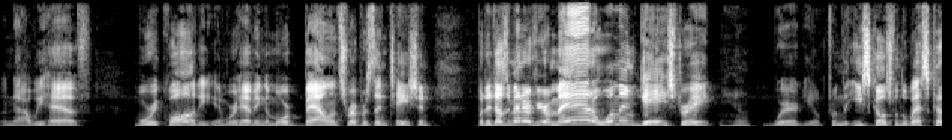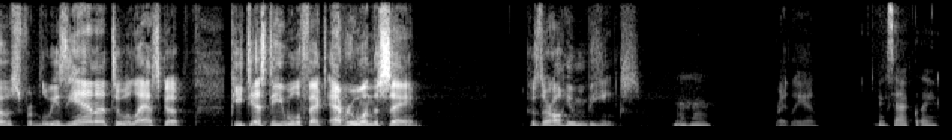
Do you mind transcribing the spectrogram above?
And now we have more equality, and we're having a more balanced representation. But it doesn't matter if you're a man, a woman, gay, straight, you know, where you know, from the East Coast, from the West Coast, from Louisiana to Alaska, PTSD will affect everyone the same because they're all human beings. Mm-hmm. Right, Leanne? Exactly.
